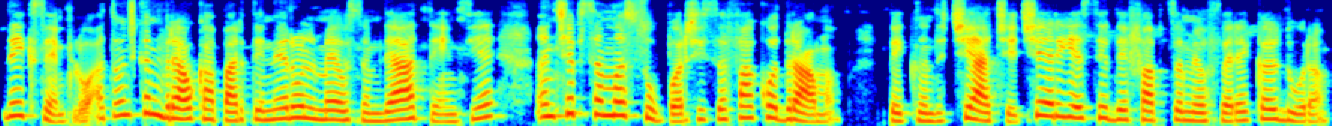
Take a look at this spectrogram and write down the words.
De exemplu, atunci când vreau ca partenerul meu să-mi dea atenție, încep să mă supăr și să fac o dramă, pe când ceea ce cer este de fapt să-mi ofere căldură.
